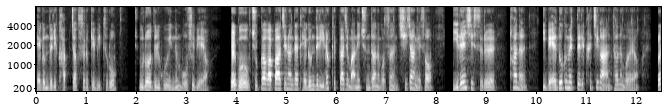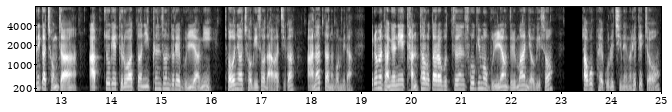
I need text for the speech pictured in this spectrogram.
대금들이 갑작스럽게 밑으로 줄어들고 있는 모습이에요. 결국 주가가 빠지는데 대금들이 이렇게까지 많이 준다는 것은 시장에서 이렌시스를 파는 이 매도 금액들이 크지가 않다는 거예요. 그러니까 정작 앞쪽에 들어왔던 이 큰 손들의 물량이 전혀 저기서 나가지가 않았다는 겁니다. 그러면 당연히 단타로 따라붙은 소규모 물량들만 여기서 사고 팔고를 진행을 했겠죠.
